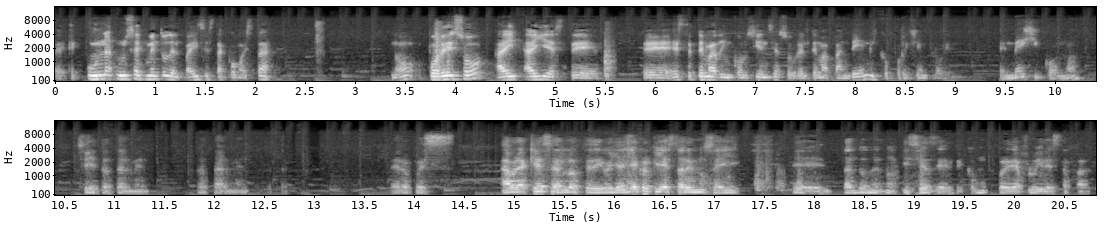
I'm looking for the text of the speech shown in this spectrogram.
eh, un segmento del país está como está, ¿no? Por eso hay, hay este, eh, este tema de inconsciencia sobre el tema pandémico, por ejemplo, en, en México, ¿no? Sí, totalmente, totalmente, Pero pues habrá que hacerlo, te digo, ya, ya creo que ya estaremos ahí eh, dando unas noticias de, cómo podría fluir esta parte.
